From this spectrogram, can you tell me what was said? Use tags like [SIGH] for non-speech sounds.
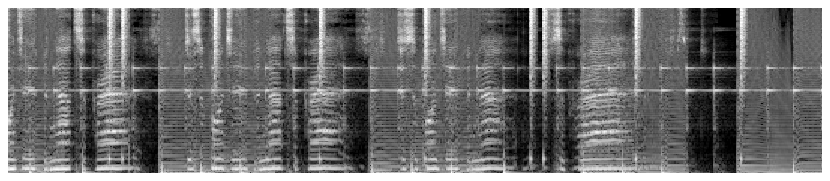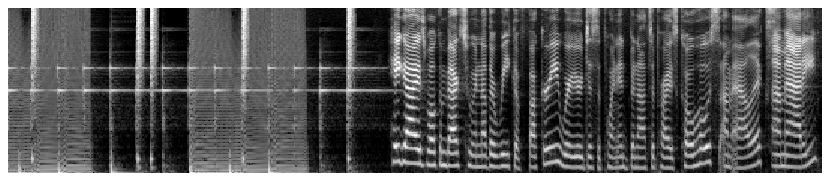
Disappointed but not surprised. Disappointed but not surprised. Disappointed but not surprised. Hey guys, welcome back to another week of fuckery where you're disappointed but not surprised co hosts. I'm Alex. I'm Addie.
